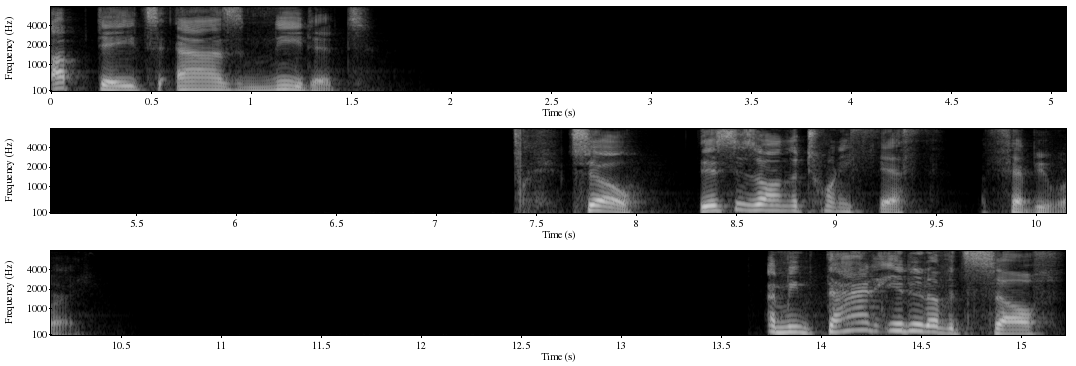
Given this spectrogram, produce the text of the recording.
updates as needed. So, this is on the 25th of February. I mean, that in and of itself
